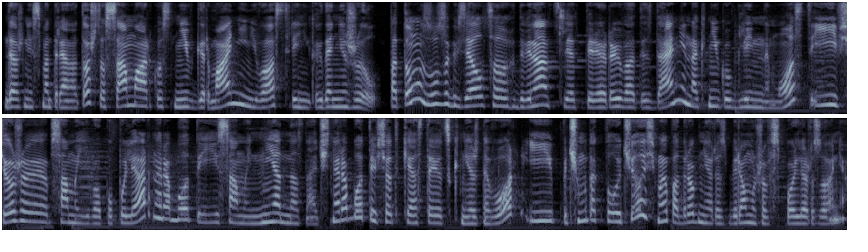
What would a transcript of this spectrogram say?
даже несмотря на то, что сам Маркус ни в Германии, ни в Австрии никогда не жил. Потом Зузак взял целых 12 лет перерыва от издания на книгу «Глиняный мост», и все же самой его популярной работой и самой неоднозначной работой все-таки остается «Книжный вор», и почему так получилось, мы подробнее разберем уже в спойлер-зоне.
